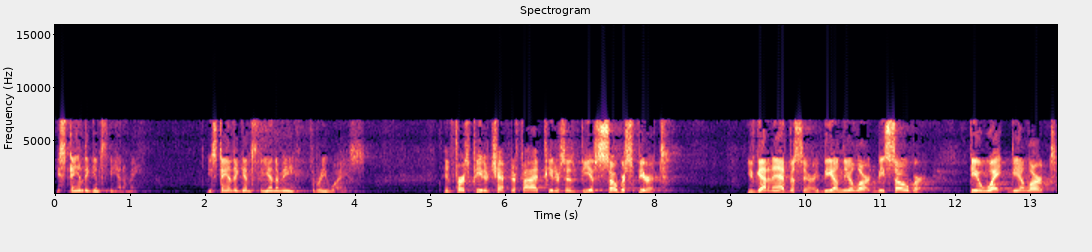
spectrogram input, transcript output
You stand against the enemy. You stand against the enemy three ways. In 1 Peter chapter 5, Peter says, Be of sober spirit. You've got an adversary. Be on the alert. Be sober. Be awake. Be alert.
